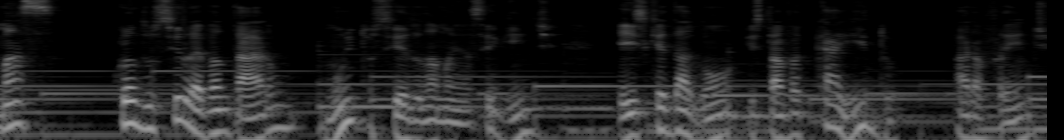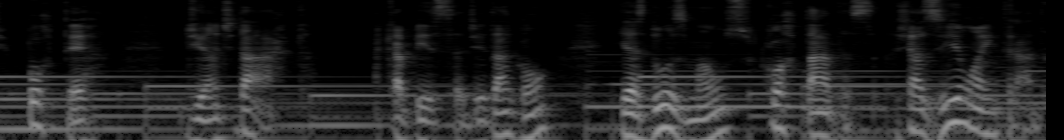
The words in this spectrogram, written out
Mas, quando se levantaram, muito cedo na manhã seguinte, eis que Dagon estava caído para frente por terra, diante da arca. A cabeça de Dagon e as duas mãos cortadas jaziam à entrada.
